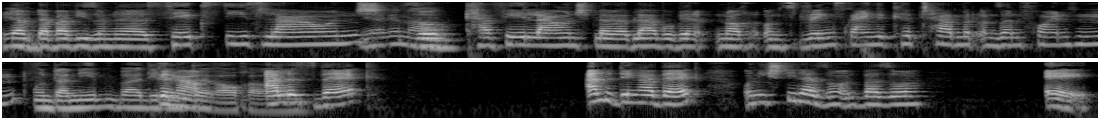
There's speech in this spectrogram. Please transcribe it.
ja. da, da war wie so eine 60s Lounge, Ja, genau. so Kaffee-Lounge, bla bla bla, wo wir noch uns Drinks reingekippt haben mit unseren Freunden. Und daneben war direkt Genau. der Raucher. Alles weg. Alle Dinger weg. Und ich stehe da so und war so, ey,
